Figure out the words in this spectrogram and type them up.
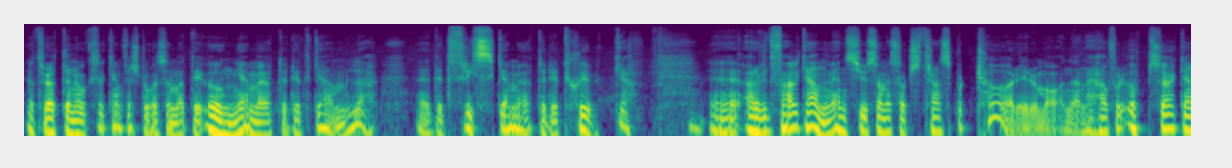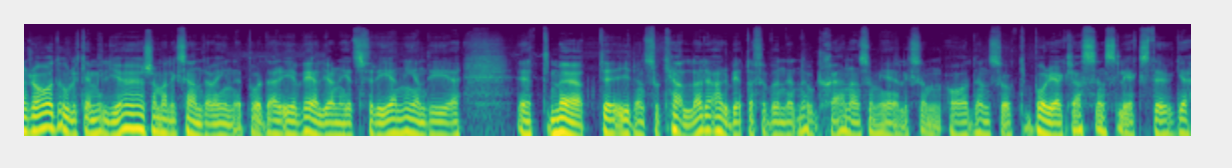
Jag tror att den också kan förstås som att det unga möter det gamla. Det friska möter det sjuka. Eh, Arvid Falk används ju som en sorts transportör i romanen. Han får uppsöka en rad olika miljöer som Alexandra var inne på. Där är välgörenhetsföreningen, det är ett möte i den så kallade arbetarförbundet Nordstjärnan som är liksom adens och borgarklassens lekstuga.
